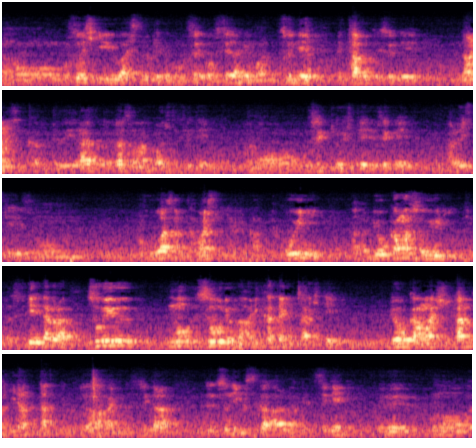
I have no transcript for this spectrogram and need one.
あのお葬式はするけどもそれお布施だけもらってそれで食べてそれで何するかって偉偉そうな顔してそれであのお説教してそれであれしてそのおばあさん騙してんじゃないかこういうふうにあの領官はそういうふうに言っていますでだからそういうの僧侶のあり方に対して領官は批判的だったっていうことが分かりますそれからそのいくつかがあるわけですそれで、えー、この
